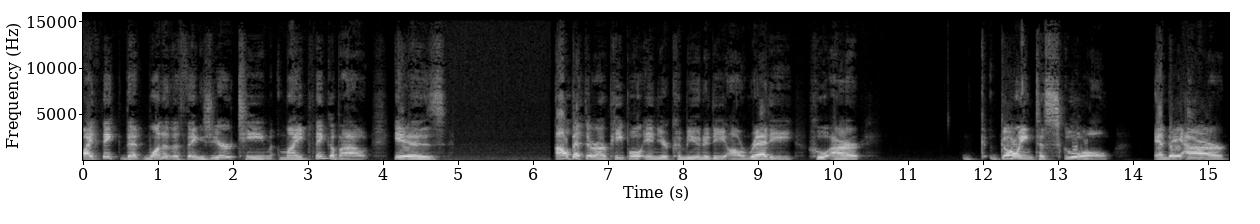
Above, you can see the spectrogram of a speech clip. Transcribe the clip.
I think that one of the things your team might think about is I'll bet there are people in your community already who are g- going to school and they are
